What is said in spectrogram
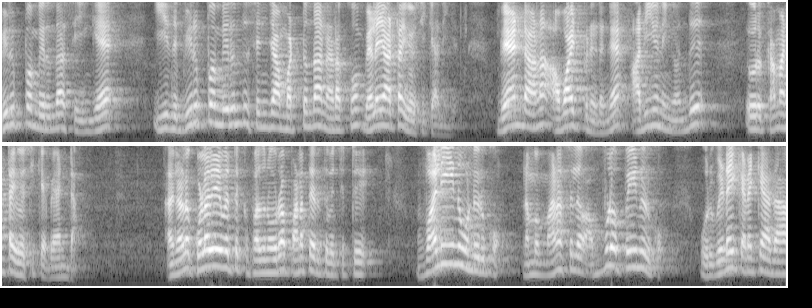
விருப்பம் இருந்தால் செய்யுங்க. இது விருப்பம் இருந்து செஞ்சால் மட்டும்தான் நடக்கும். விளையாட்டாக யோசிக்காதீங்க. வேண்டான்னா அவாய்ட் பண்ணிவிடுங்க அதையும் நீங்கள் வந்து ஒரு கமெண்ட்டாக யோசிக்க வேண்டாம். அதனால் குலதெய்வத்துக்கு பதினோருவா பணத்தை எடுத்து வச்சுட்டு வலின்னு ஒன்று இருக்கும். நம்ம மனசில் அவ்வளோ பெயின் இருக்கும். ஒரு விடை கிடைக்காதா?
